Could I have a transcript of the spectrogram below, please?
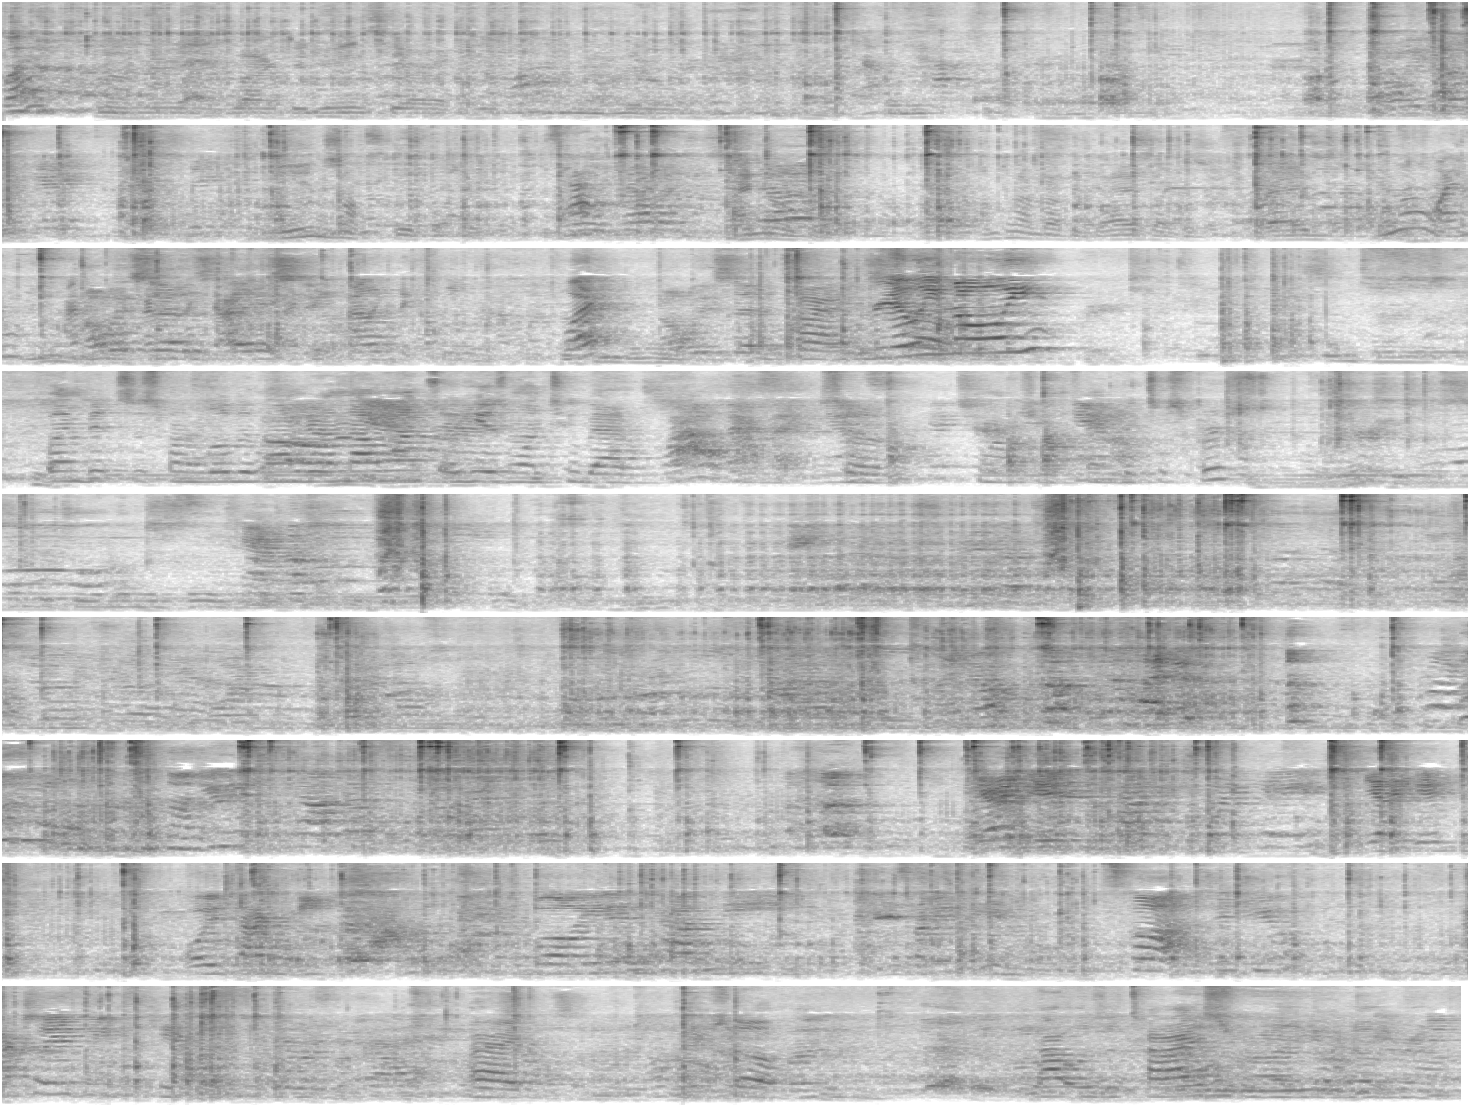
What? No, no, black dude. You mean Sierra? No. Ian's not full black. I know. I'm talking about the guys like with threads. No, I don't. I don't. I don't think I, I think I like the clean. What? Alright. Really, Nolly? Flame Byxis went a little bit longer on that one, so he has won two battles. So, launching Flame Byxis first. Yeah, I did. Yeah, I did. You tagged me. Well, you didn't tag me. To do another round.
